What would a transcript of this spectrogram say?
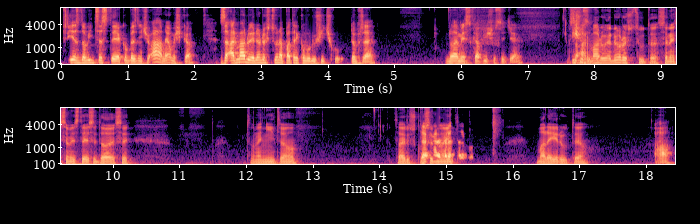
příjezdové cesty, jako bez ničeho. A, ne, myška. Za armádu jednoduchců na Patrikovu dušičku. Dobře, Milé miska, píšu si tě. Píšu Za armádu jednorožců, to se nejsem jistý, jestli to, jestli to není to. Tady jdu zkusit najít Madeiru, jo. Aha.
